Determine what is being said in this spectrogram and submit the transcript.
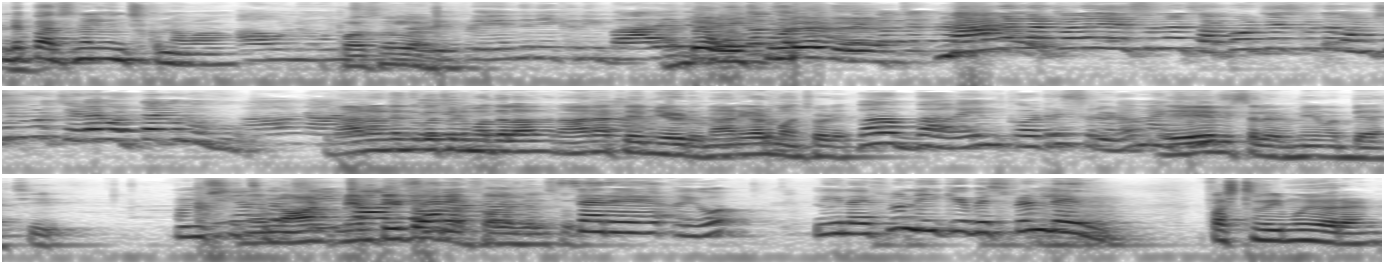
అంటే పర్సనల్గా ఉంచుకున్నావా? పర్సనల్ ఇప్పుడు ఏంది నీకు నీ బాధ అంటే ఉంచుకునేది. నాన్న అట్లనే చేస్తున్నాను సపోర్ట్ చేసుకుంటే వంశీని కూడా చెడ కొట్టాకు నువ్వు. నాన్న ఎందుకు వచ్చాడు మొదల? నాన్న అట్లా ఏం చేయడు. నాన్నగాడు మంచోడే. బాబా ఏం క్వార్టర్ ఇస్తున్నాడా మా ఏం ఇస్తలేడు. మేము బ్యాచ్. వంశీ. సరే వాళ్ళకి తెలుసు. సరే అయ్యో నీ లైఫ్లో నీకే బెస్ట్ ఫ్రెండ్ లేదు. First remove your and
